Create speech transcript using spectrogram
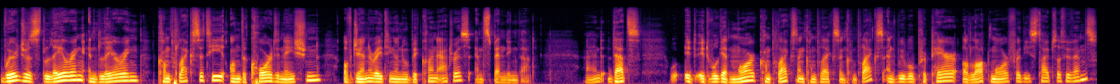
we're just layering and layering complexity on the coordination of generating a new Bitcoin address and spending that. And that's it, it will get more complex and complex and complex, and we will prepare a lot more for these types of events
